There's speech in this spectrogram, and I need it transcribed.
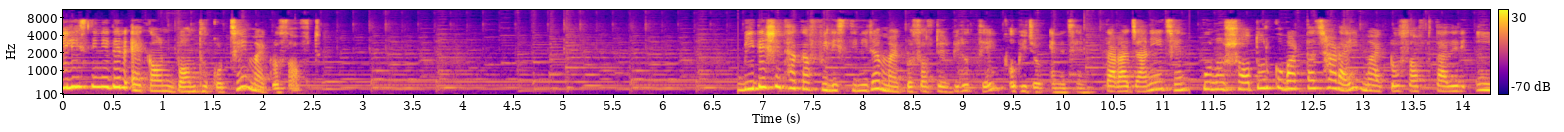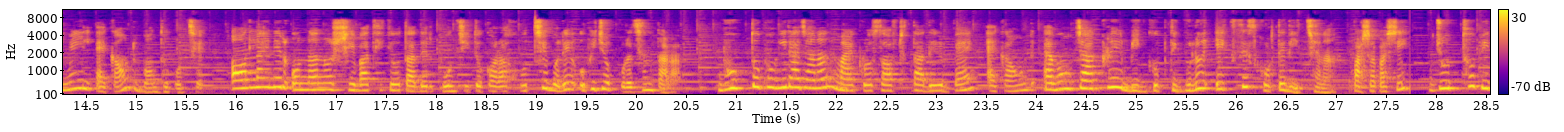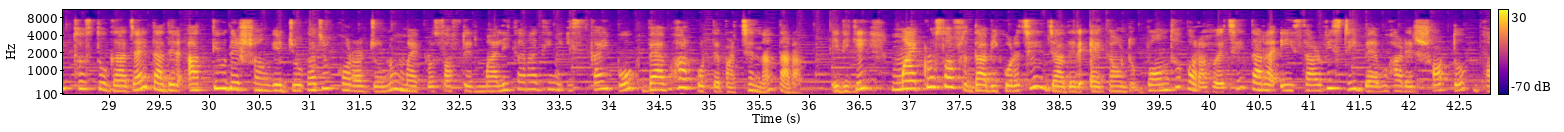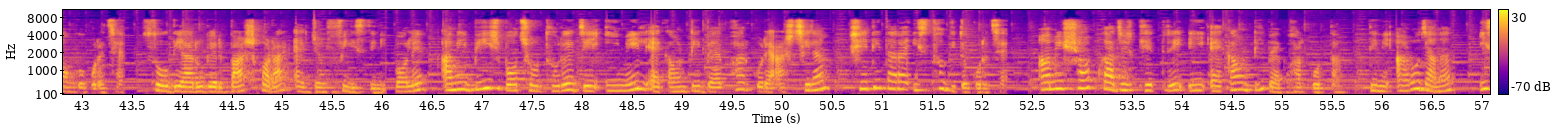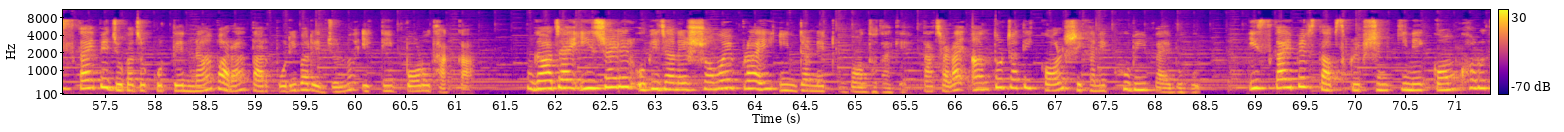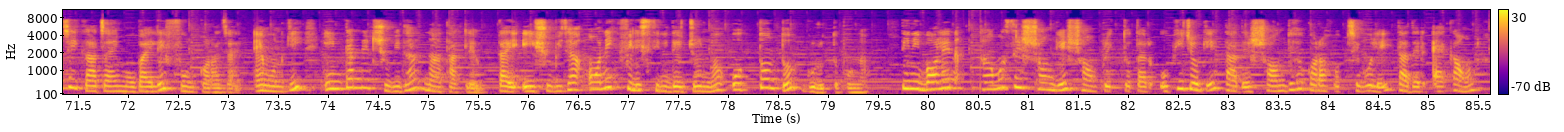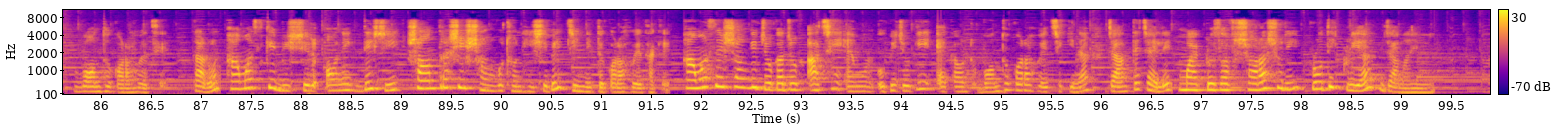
ফিলিস্তিনিদের অ্যাকাউন্ট বন্ধ করছে মাইক্রোসফট। বিদেশে থাকা ফিলিস্তিনিরা মাইক্রোসফটের বিরুদ্ধে অভিযোগ এনেছেন। তারা জানিয়েছেন, কোনো সতর্কবার্তা ছাড়াই মাইক্রোসফট তাদের ইমেইল অ্যাকাউন্ট বন্ধ করছে। অনলাইনের অন্যান্য সেবা থেকেও তাদের বঞ্চিত করা হচ্ছে বলে অভিযোগ করেছেন তারা। ভুক্তভোগীরা জানান, মাইক্রোসফট তাদের ব্যাংক অ্যাকাউন্ট এবং চাকরির বিজ্ঞপ্তিগুলো এক্সেস করতে দিচ্ছে না। পাশাপাশি যুদ্ধ বিধ্বস্ত গাজায় তাদের আত্মীয়দের সঙ্গে যোগাযোগ করার জন্য মাইক্রোসফটের মালিকানাধীন স্কাইপও ব্যবহার করতে পারছেন না তারা। এদিকে মাইক্রোসফট দাবি করেছে, যাদের অ্যাকাউন্ট বন্ধ করা হয়েছে, তারা এই সার্ভিসটি ব্যবহারের শর্ত ভঙ্গ করেছে। সৌদি আরবের বাস করা একজন ফিলিস্তিনি বলেন, আমি ২০ বছর ধরে যে ইমেইল অ্যাকাউন্টটি ব্যবহার করে আসছিলাম, সেটি তারা স্থগিত করেছে। আমি সব কাজের ক্ষেত্রে এই অ্যাকাউন্টটি ব্যবহার করতাম। তিনি আরও জানান, স্কাইপে যোগাযোগ করতে না পারা তার পরিবারের জন্য একটি বড় ধাক্কা। গাজায় ইসরায়েলের অভিযানের সময় প্রায় ইন্টারনেট বন্ধ থাকে। তাছাড়া আন্তর্জাতিক কল সেখানে খুবই ব্যয়বহুল। স্কাইপের সাবস্ক্রিপশন কিনে কম খরচে গাজায় মোবাইলে ফোন করা যায়। এমনকি ইন্টারনেট সুবিধা না থাকলেও। তাই এই সুবিধা অনেক ফিলিস্তিনিদের জন্য অত্যন্ত গুরুত্বপূর্ণ। তিনি বলেন হামাসের সঙ্গে সম্পৃক্ততার অভিযোগে তাদের সন্দেহ করা হচ্ছে বলেই তাদের অ্যাকাউন্ট বন্ধ করা হয়েছে। কারণ হামাসকে বিশ্বের অনেক দেশই সন্ত্রাসী সংগঠন হিসেবে চিহ্নিত করা হয়ে থাকে। হামাসের সঙ্গে যোগাযোগ আছে এমন অভিযোগে অ্যাকাউন্ট বন্ধ করা হয়েছে কিনা জানতে চাইলে মাইক্রোসফট সরাসরি প্রতিক্রিয়া জানায়নি।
